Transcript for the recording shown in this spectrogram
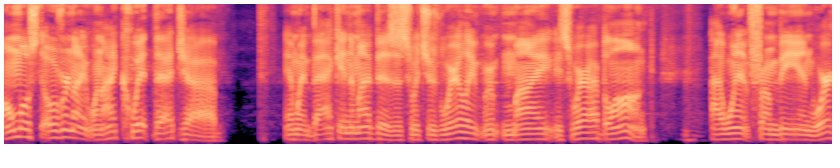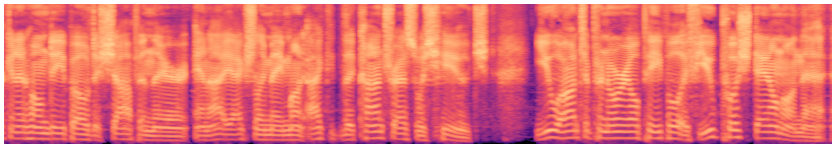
almost overnight when I quit that job and went back into my business, which is where my it's where I belonged. I went from being working at Home Depot to shopping there, and I actually made money. I the contrast was huge. You entrepreneurial people, if you push down on that,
